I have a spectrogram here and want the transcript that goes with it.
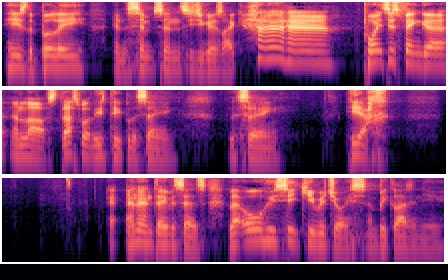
He's the bully in The Simpsons. He goes like, ha ha, points his finger and laughs. That's what these people are saying. They're saying, yeah. And then David says, Let all who seek you rejoice and be glad in you.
